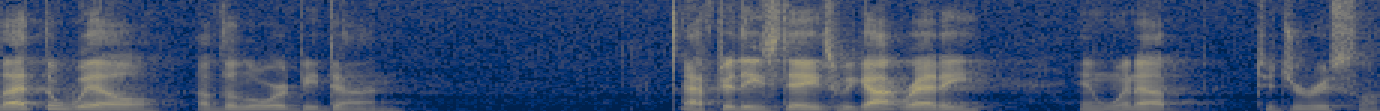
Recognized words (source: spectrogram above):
let the will of the Lord be done. After these days, we got ready and went up to Jerusalem.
